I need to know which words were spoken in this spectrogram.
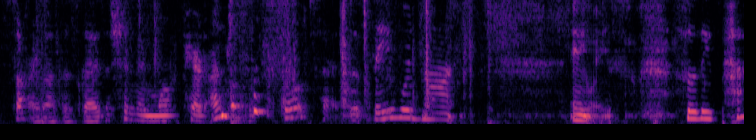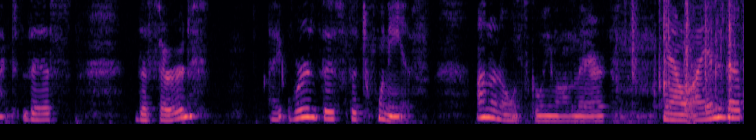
sorry about this, guys. I should have been more prepared. I'm just like so upset that they would not. Anyways, so they packed this the 3rd. I ordered this the 20th. I don't know what's going on there. Now, I ended up,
